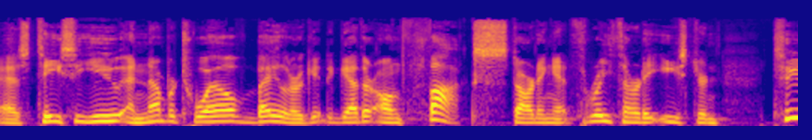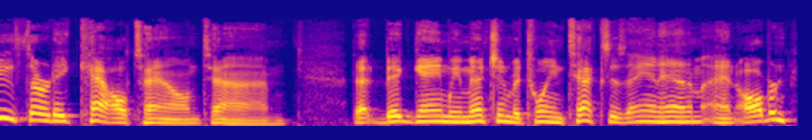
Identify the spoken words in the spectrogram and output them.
as TCU and number 12 Baylor get together on Fox starting at 3:30 Eastern, 2:30 Cowtown time. That big game we mentioned between Texas A&M and Auburn,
